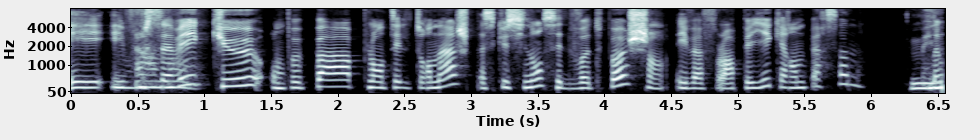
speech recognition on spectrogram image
Et, vous ah savez que on peut pas planter le tournage parce que sinon, c'est de votre poche et il va falloir payer 40 personnes. Mais non.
